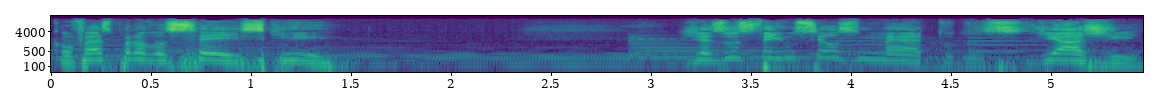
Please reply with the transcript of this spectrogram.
Confesso para vocês que Jesus tem os seus métodos de agir.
